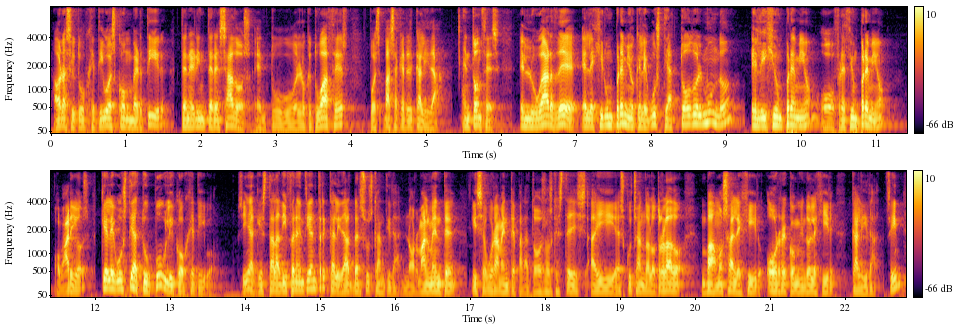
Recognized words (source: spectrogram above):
Ahora, si tu objetivo es convertir, tener interesados en, tu, en lo que tú haces, pues vas a querer calidad. Entonces, en lugar de elegir un premio que le guste a todo el mundo, elige un premio o ofrece un premio, o varios, que le guste a tu público objetivo. Sí, aquí está la diferencia entre calidad versus cantidad. Normalmente, y seguramente para todos los que estéis ahí escuchando al otro lado, vamos a elegir o recomiendo elegir calidad. ¿sí?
